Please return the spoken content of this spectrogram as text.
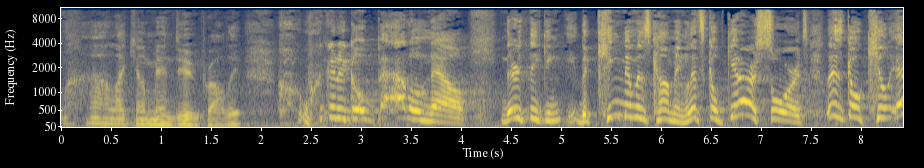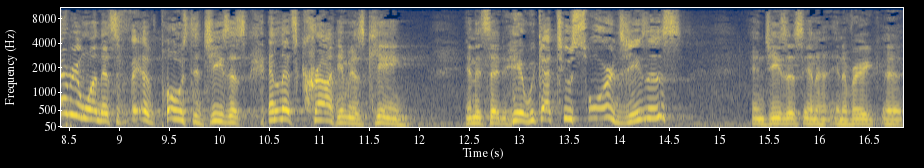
like young men do probably, we're going to go battle now. They're thinking, the kingdom is coming. Let's go get our swords. Let's go kill everyone that's opposed to Jesus and let's crown him as king. And they said, here, we got two swords, Jesus. And Jesus, in a, in a very uh,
